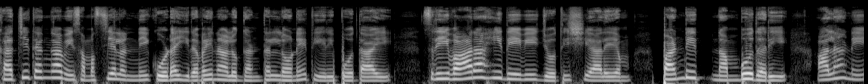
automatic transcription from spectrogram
ఖచ్చితంగా మీ సమస్యలన్నీ కూడా ఇరవై నాలుగు గంటల్లోనే తీరిపోతాయి. శ్రీ వారాహిదేవి జ్యోతిష్యాలయం పండిత్ నంబూదరి అలానే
